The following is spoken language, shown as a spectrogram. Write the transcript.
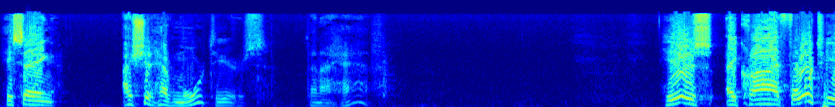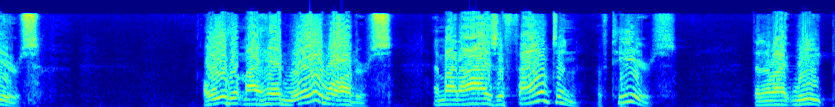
He's saying, I should have more tears than I have. Here's a cry for tears. Oh, that my head were waters, and mine eyes a fountain of tears, that I might weep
